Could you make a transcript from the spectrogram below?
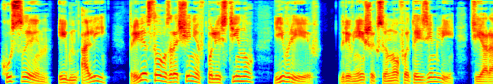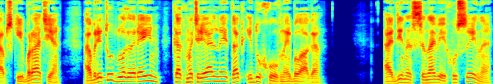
Хусейн ибн Али приветствовал возвращение в Палестину евреев, древнейших сынов этой земли, чьи арабские братья обретут благодаря им как материальные, так и духовные блага. Один из сыновей Хусейна,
